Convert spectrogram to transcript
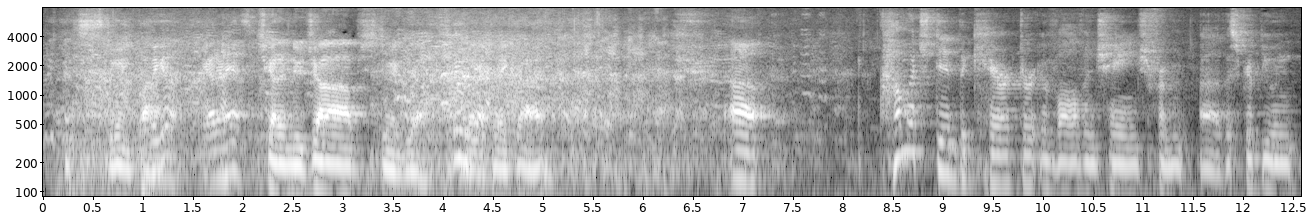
She's doing fine. we go. We got an answer. She's got a new job. She's doing great. She's got a great guy. Uh, How much did the character evolve and change from uh, the script you and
